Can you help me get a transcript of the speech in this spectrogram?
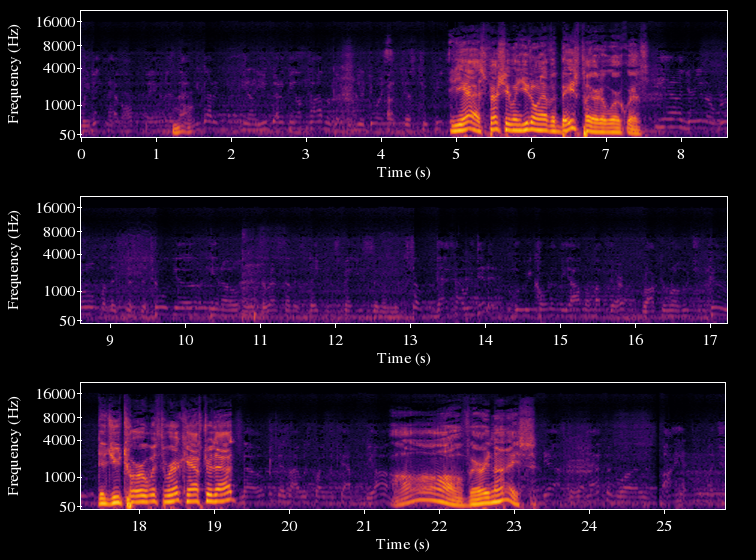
we didn't have all the band, and that you got to, you know, you got to be on top of it when you're doing it just two people. Yeah, especially when you don't have a bass player to work with. Yeah, and you're in a room where there's just the two of you, you know, and the rest of it's vacant space, and so that's how we did it. We recorded the album up there, Rock and Roll Hoochie Coo. Did you tour with Rick after that? No, because I was playing with Captain Beyond. Oh, very nice. Yeah, so what happened was I had too much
